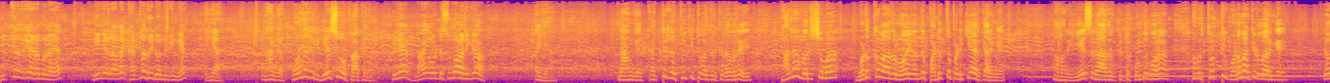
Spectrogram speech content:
நிக்கிறதுக்கு இடம் இல்லையா? நீங்க என்னடா கட்டில தூக்கிட்டு வந்திருக்கீங்க? ஐயா நாங்க போதகர் இயேசுவை பார்க்கணும். பின்ன நாங்க விட்டு சும்மா நிக்கிறோம். ஐயா நாங்கள் கட்டில் தூக்கிட்டு வந்திருக்கிறவர் பல வருஷமாக முடக்குவாத நோய் வந்து படுத்த படுக்கையாக இருக்காருங்க. அவர் இயேசுநாதர்கிட்ட கொண்டு போனால் அவர் தொட்டு குணமாக்கிடுவாருங்க. யோ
